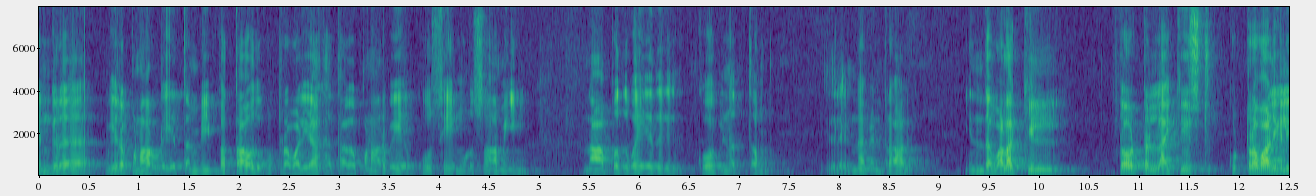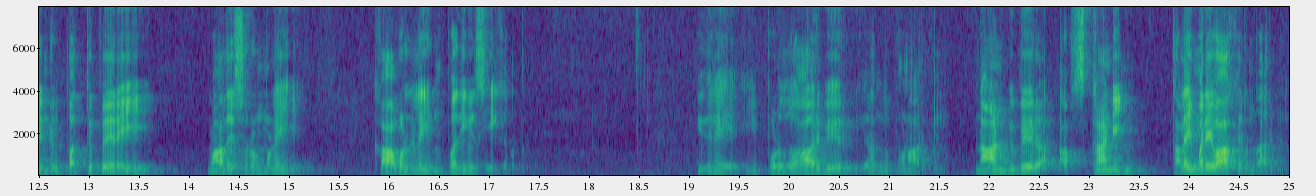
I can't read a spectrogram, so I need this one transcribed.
என்கிற வீரப்பனாருடைய தம்பி பத்தாவது குற்றவாளியாக தகப்பனார் பெயர் பூசே முனுசாமி நாற்பது வயது கோபிநத்தம். இதில் என்னவென்றால் இந்த வழக்கில் டோட்டல் அக்யூஸ்ட் குற்றவாளிகள் என்று பத்து பேரை மாதேஸ்வரமலை காவல் நிலையம் பதிவு செய்கிறது. இதிலே இப்பொழுது ஆறு பேர் இறந்து போனார்கள். நான்கு பேர் அப்ஸ்காண்டிங் தலைமறைவாக இருந்தார்கள்.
